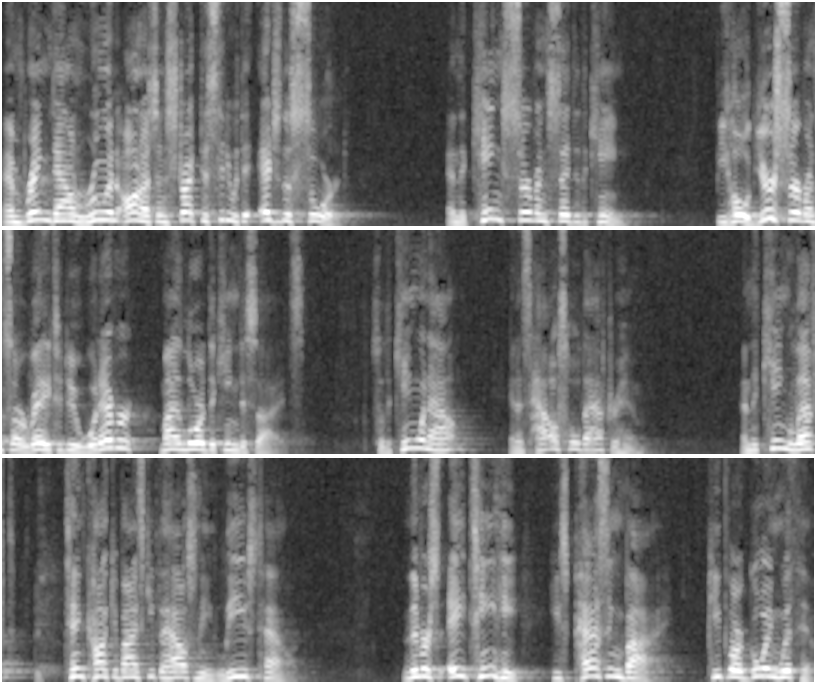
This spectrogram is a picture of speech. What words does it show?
and bring down ruin on us and strike the city with the edge of the sword. And the king's servants said to the king, Behold, your servants are ready to do whatever my lord the king decides. So the king went out, and his household after him. And the king left the ten concubines keep the house, and he leaves town. And then verse 18, he, he's passing by. People are going with him.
